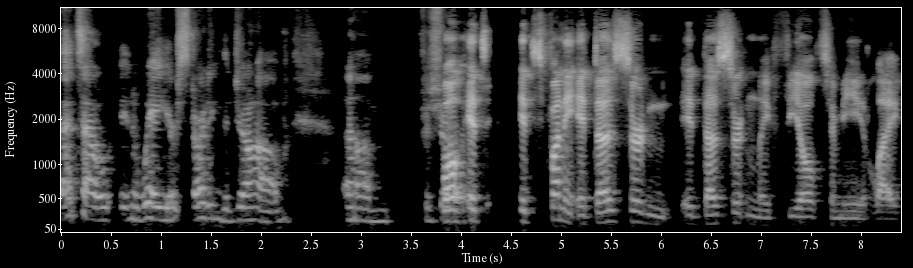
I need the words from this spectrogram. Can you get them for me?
that's how, in a way, you're starting the job. Um, for sure. Well, it's it's funny. It does certain. It does certainly feel to me like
